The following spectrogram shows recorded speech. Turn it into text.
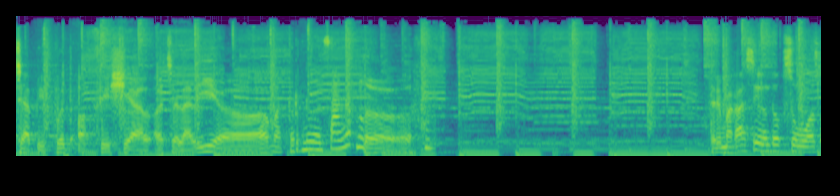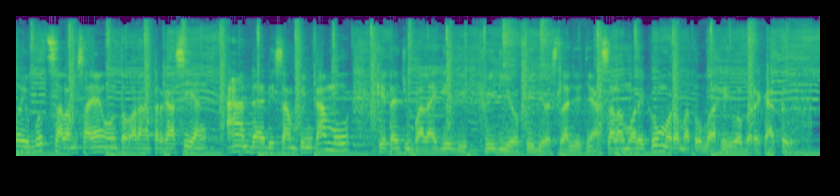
@jabibutofficial. Ojo lali yo, matur nuwun sangat loh. Terima kasih untuk semua sohibut. Salam sayang untuk orang terkasih yang ada di samping kamu. Kita jumpa lagi di video-video selanjutnya. Assalamualaikum warahmatullahi wabarakatuh.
